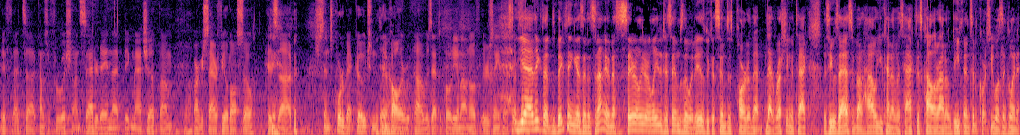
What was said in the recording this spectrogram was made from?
if that uh, comes to fruition on Saturday in that big matchup. Um, Marcus Satterfield also his uh, Sims quarterback coach and play Yeah. caller uh, was at the podium. I don't know if there's anything. that Yeah. I think that the big thing is, and it's not even necessarily related to Sims, though it is, because Sims is part of that, that rushing attack. As he was asked about how you kind of attack this Colorado defense, and of course he wasn't going to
